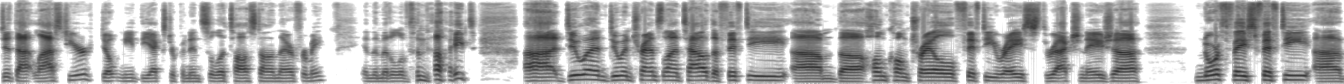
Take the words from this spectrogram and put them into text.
did that last year. Don't need the extra peninsula tossed on there for me in the middle of the night. Uh, doing doing Translantau the 50, um, the Hong Kong Trail 50 race through Action Asia, North Face 50, uh,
